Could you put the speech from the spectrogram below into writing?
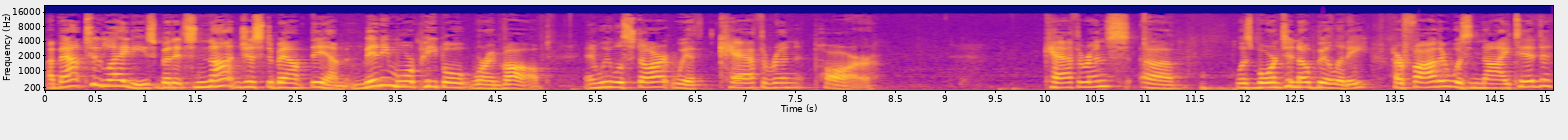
about two ladies, but it's not just about them. Many more people were involved. And we will start with Catherine Parr. Catherine uh, was born to nobility. Her father was knighted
